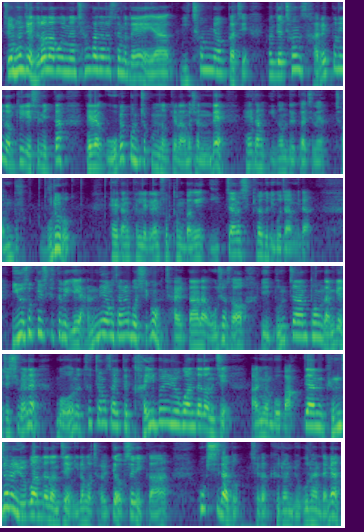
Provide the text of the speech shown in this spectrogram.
지금 현재 늘어나고 있는 참가자 수 때문에 약 2,000명까지 현재 1,400분이 넘게 계시니까 대략 500분 조금 넘게 남으셨는데 해당 인원들까지는 전부 무료로 해당 텔레그램 소통방에 입장시켜드리고자 합니다. 이후 소개시켜드릴 이 안내 영상을 보시고 잘 따라오셔서 이 문자 한 통 남겨주시면은 뭐 어느 특정 사이트 가입을 요구한다든지 아니면 뭐 막대한 금전을 요구한다든지 이런 거 절대 없으니까 혹시라도 제가 그런 요구를 한다면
